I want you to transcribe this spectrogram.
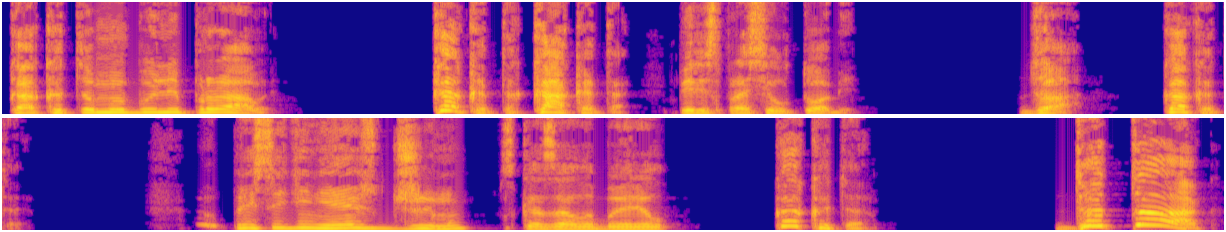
«Как это мы были правы?» «Как это? Как это?» Переспросил Тоби. Да, как это? Присоединяюсь к Джиму, сказала Берил. Как это? Да так!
